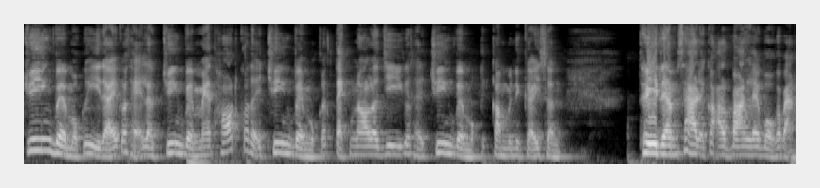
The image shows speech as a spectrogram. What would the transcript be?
chuyên về một cái gì đấy, có thể là chuyên về method, có thể chuyên về một cái technology, có thể chuyên về một cái communication. Thì làm sao để có advanced level các bạn?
